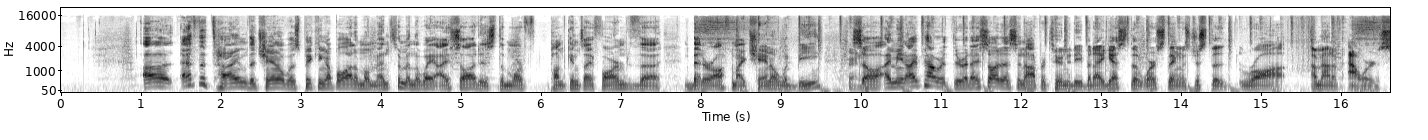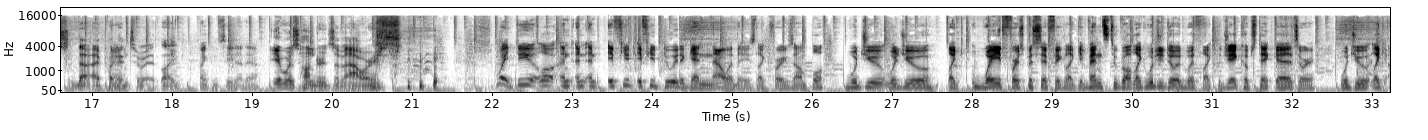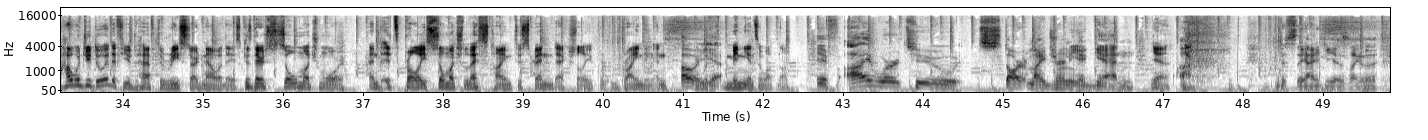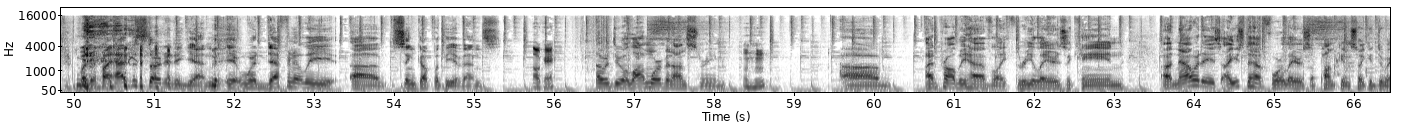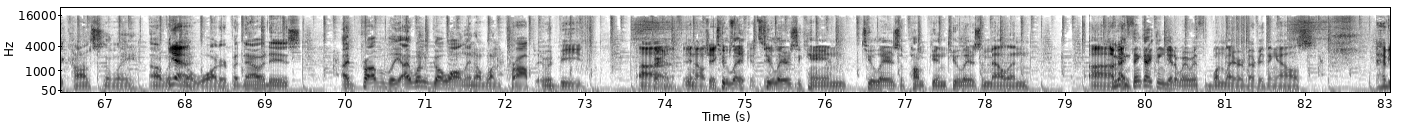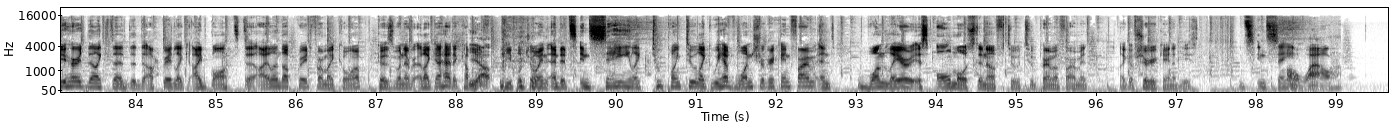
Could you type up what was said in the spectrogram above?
uh, at the time, the channel was picking up a lot of momentum, and the way I saw it is the more pumpkins I farmed, the better off my channel would be. Fair so, enough. I mean, I powered through it. I saw it as an opportunity, but I guess the worst thing was just the raw amount of hours that I put yeah. into it. Like, I can see that, yeah. It was hundreds of hours. Wait, do you and, and and if you if you do it again nowadays, like for example, would you would you like wait for specific like events to go up? Like would you do it with like the Jacobs tickets or would you like how would you do it if you'd have to restart nowadays? Because there's so much more and it's probably so much less time to spend actually grinding and oh yeah minions and whatnot. If I were to start my journey again, yeah. Uh, just the idea is like Ugh. but if i had to start it again it would definitely uh, sync up with the events okay I would do a lot more of it on stream. Mm-hmm. Um, I'd probably have like three layers of cane. Uh, nowadays, I used to have four layers of pumpkin, so I could do it constantly uh, with Yeah. no water. But nowadays, I'd probably I wouldn't go all in on one crop. It would be, uh, enough, you yeah. know, Jacob's two la- tickets, two yeah. layers of cane, two layers of pumpkin, two layers of melon. Uh, I, mean- think I can get away with one layer of everything else. Have you heard like the, the the upgrade? Like I bought the island upgrade for my co-op because whenever like I had a couple of people join and it's insane. Like 2.2. Like we have one sugarcane farm and one layer is almost enough to to perma farm it, like of sugarcane at least. It's insane. Oh wow.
